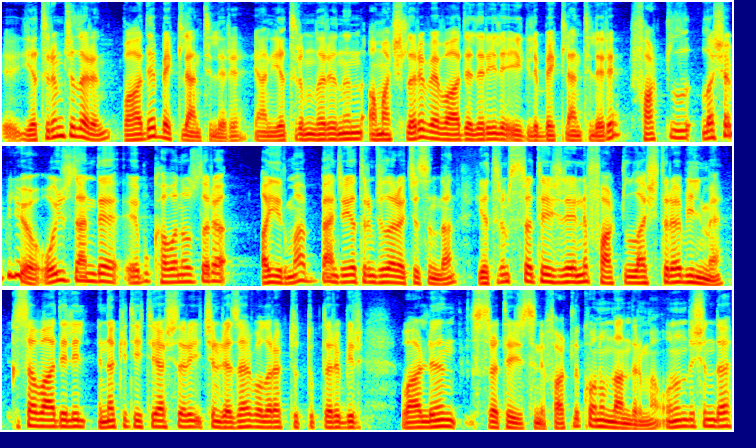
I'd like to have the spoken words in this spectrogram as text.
e, yatırımcıların vade beklentileri yani yatırımlarının amaçları ve vadeleriyle ilgili beklentileri farklılaşabiliyor. O yüzden de e, bu kavanozlara ayırma bence yatırımcılar açısından yatırım stratejilerini farklılaştırabilme, kısa vadeli nakit ihtiyaçları için rezerv olarak tuttukları bir varlığın stratejisini farklı konumlandırma. Onun dışında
